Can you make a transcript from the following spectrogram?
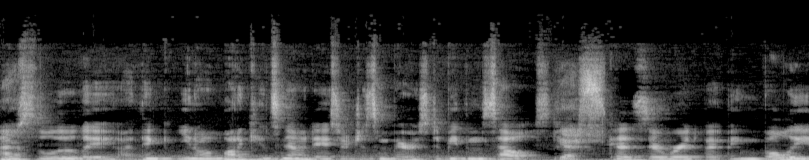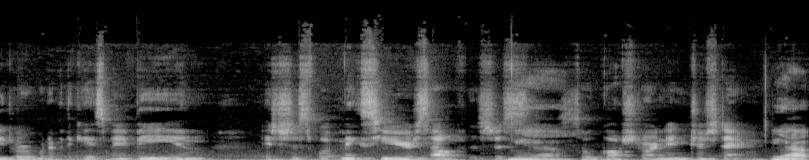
Absolutely. I think, you know, a lot of kids nowadays are just embarrassed to be themselves Yes. because they're worried about being bullied or whatever the case may be. And it's just what makes you yourself. It's just Yeah. so gosh darn interesting. Yeah,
